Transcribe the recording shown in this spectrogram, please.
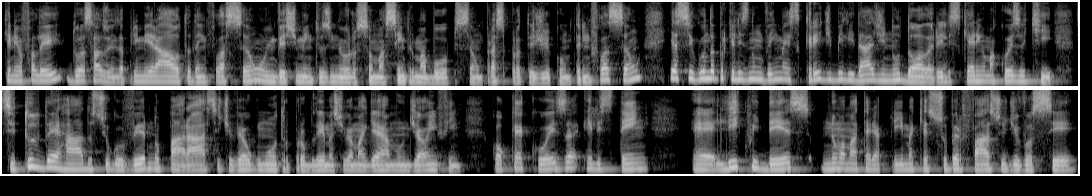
que nem eu falei, duas razões. A primeira, a alta da inflação, ou investimentos em ouro são uma, sempre uma boa opção para se proteger contra a inflação. E a segunda, porque eles não veem mais credibilidade no dólar. Eles querem uma coisa que, se tudo der errado, se o governo parar, se tiver algum outro problema, se tiver uma guerra mundial, enfim, qualquer coisa, eles têm é, liquidez numa matéria-prima que é super fácil de você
